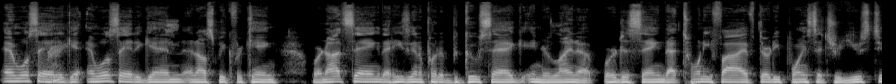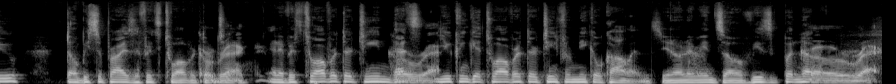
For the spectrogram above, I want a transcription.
And we'll say it again. And we'll say it again. And I'll speak for King. We're not saying that he's going to put a goose egg in your lineup. We're just saying that 25, 30 points that you're used to, don't be surprised if it's 12 or 13. Correct. And if it's 12 or 13, that's Correct. you can get 12 or 13 from Nico Collins. You know what I mean? So if he's putting up, Correct.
